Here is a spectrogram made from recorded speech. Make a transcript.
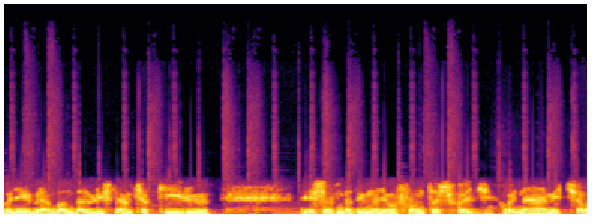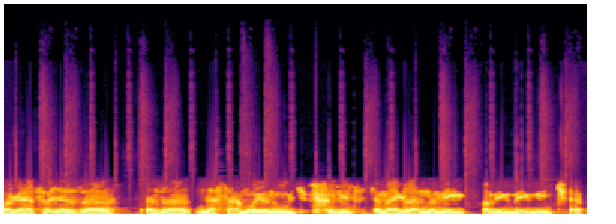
hogy ébren van belül is, nem csak kívül, és az pedig nagyon fontos, hogy, hogy ne említse magát, hogy ezzel, ezzel ne számoljon úgy, mint hogyha meg lenne, még, amíg még nincsen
